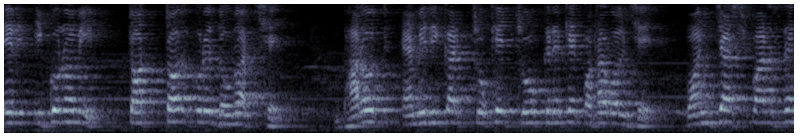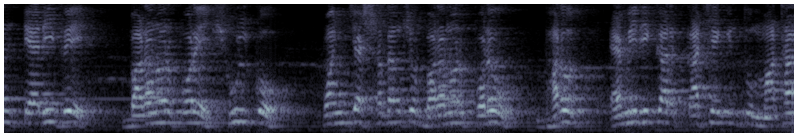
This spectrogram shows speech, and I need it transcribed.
এর ইকোনমি তত্তর করে দৌড়াচ্ছে। ভারত আমেরিকার চোখে চোখ রেখে কথা বলছে। পঞ্চাশ পার্সেন্ট ট্যারিফে বাড়ানোর পরে শুল্ক পঞ্চাশ শতাংশ বাড়ানোর পরেও ভারত আমেরিকার কাছে কিন্তু মাথা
